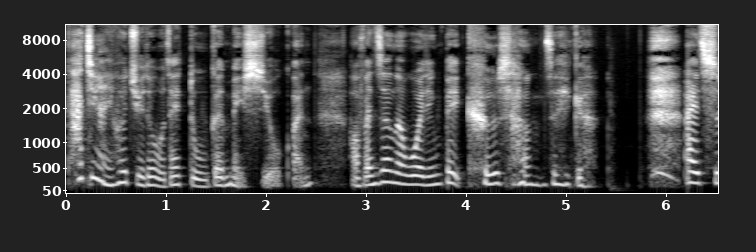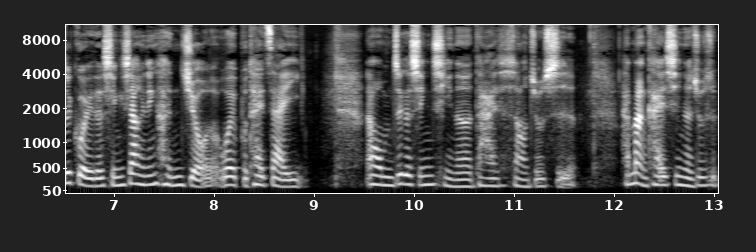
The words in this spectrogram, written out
他竟然也会觉得我在读跟美食有关。好，反正呢，我已经被刻上这个爱吃鬼的形象已经很久了，我也不太在意。那我们这个星期呢，大概上就是还蛮开心的，就是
